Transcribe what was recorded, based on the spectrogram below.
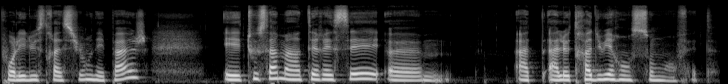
pour l'illustration des pages. Et tout ça m'a intéressé euh, à, le traduire en son en fait.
